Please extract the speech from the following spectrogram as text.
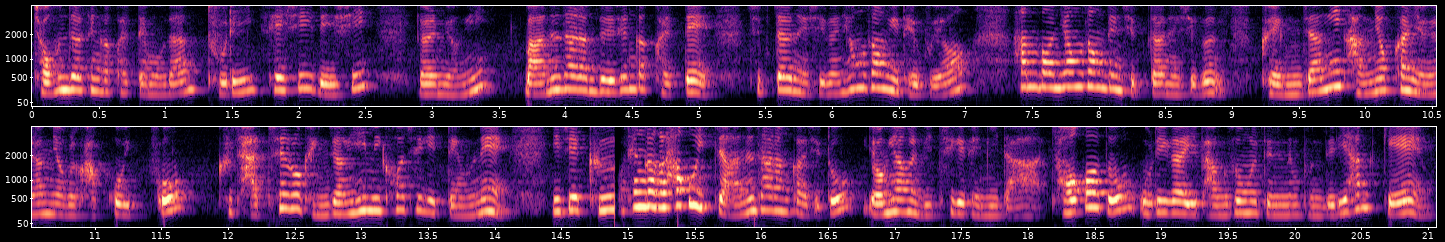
저 혼자 생각할 때보단 둘이, 셋이, 넷이, 열 명이 많은 사람들이 생각할 때 집단의식은 형성이 되고요. 한번 형성된 집단의식은 굉장히 강력한 영향력을 갖고 있고 그 자체로 굉장히 힘이 커지기 때문에 이제 그 생각을 하고 있지 않은 사람까지도 영향을 미치게 됩니다. 적어도 우리가 이 방송을 듣는 분들이 함께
